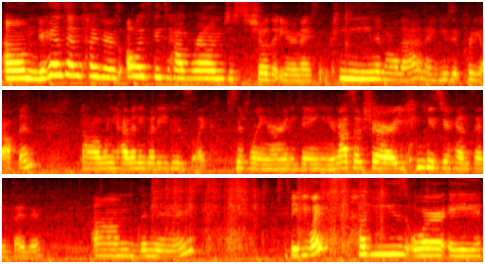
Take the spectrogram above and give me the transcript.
Um, your hand sanitizer is always good to have around just to show that you're nice and clean and all that. And I use it pretty often uh, when you have anybody who's like sniffling or anything and you're not so sure, you can use your hand sanitizer. Um, then there's baby wipes, Huggies, or a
